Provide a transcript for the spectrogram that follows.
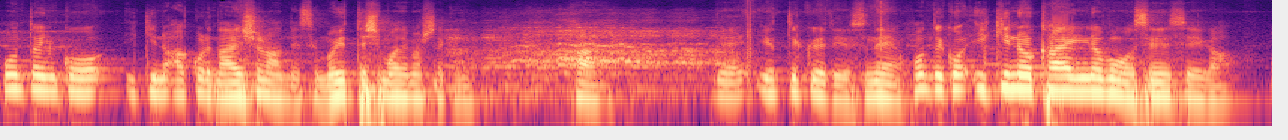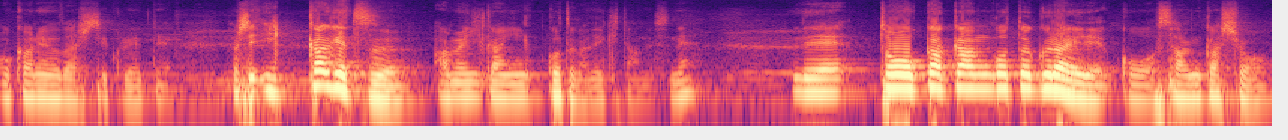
本当にこう行きのあこれ内緒なんですよ。もう言ってしまいましたけど。はい。で言ってくれてですね本当にこう行きの帰りの分を先生がお金を出してくれてそして1か月アメリカに行くことができたんですね。で10日間ごとぐらいでこう3か所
